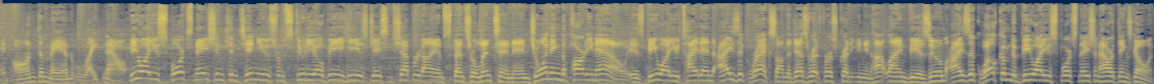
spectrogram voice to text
and on demand right now. BYU Sports Nation continues from Studio B. He is Jason Shepard. I am Spencer Linton. And joining the party now is BYU tight end Isaac Rex on the Deseret First Credit Union hotline via Zoom. Isaac, welcome to BYU Sports Nation. How are things going?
